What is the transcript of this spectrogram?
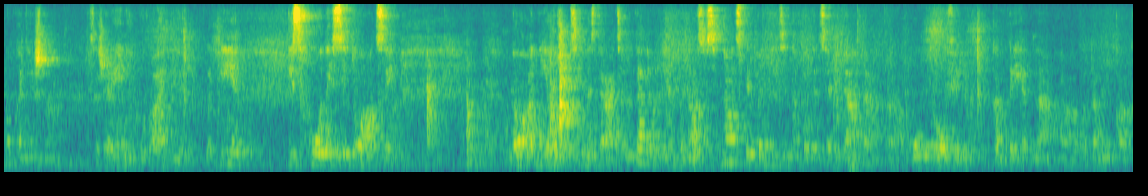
Ну, конечно, к сожалению, бывают и плохие исходы ситуаций. но они очень сильно стараются. На данный момент у нас в 17-й больнице находятся ребята э, по профилю конкретно, э, потому как,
